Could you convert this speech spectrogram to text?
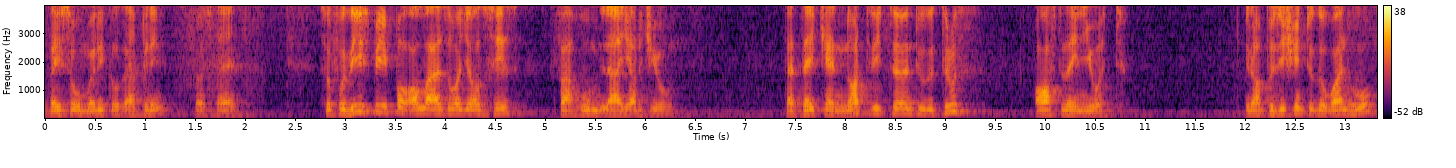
They saw miracles happening firsthand. So for these people, Allah Azza wa Jalla says, فَهُمْ لَا يَرْجِعُونَ That they cannot return to the truth after they knew it. In opposition to the one who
